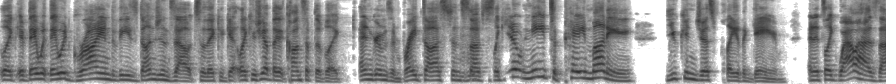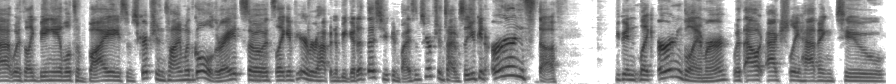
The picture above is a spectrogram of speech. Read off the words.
like if they would they would grind these dungeons out so they could get like because you have the concept of like engrams and bright dust and mm-hmm. stuff. It's like you don't need to pay money. You can just play the game. And it's like WoW has that with like being able to buy subscription time with gold, right? So mm-hmm. it's like if you ever happen to be good at this, you can buy subscription time. So you can earn stuff. You can like earn glamour without actually having to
